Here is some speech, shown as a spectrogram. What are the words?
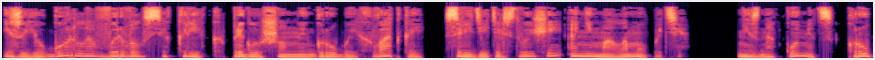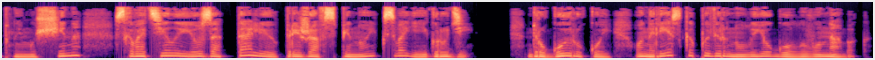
Из ее горла вырвался крик, приглушенный грубой хваткой, свидетельствующей о немалом опыте. Незнакомец, крупный мужчина, схватил ее за талию, прижав спиной к своей груди. Другой рукой он резко повернул ее голову на бок.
